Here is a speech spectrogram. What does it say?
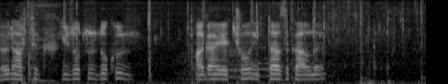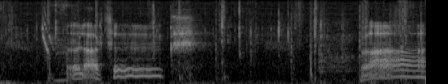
Öyle artık 139 ha gayret çoğu gitti azı kaldı. Öyle artık. Aa.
